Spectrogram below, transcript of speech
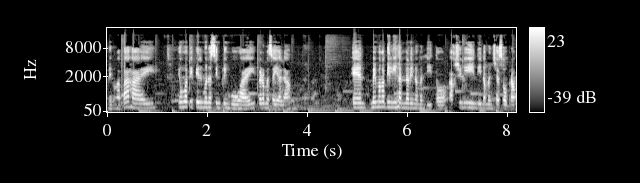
may mga bahay. Yung mapipil mo na simpleng buhay, pero masaya lang. And may mga bilihan na rin naman dito. Actually, hindi naman siya sobrang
